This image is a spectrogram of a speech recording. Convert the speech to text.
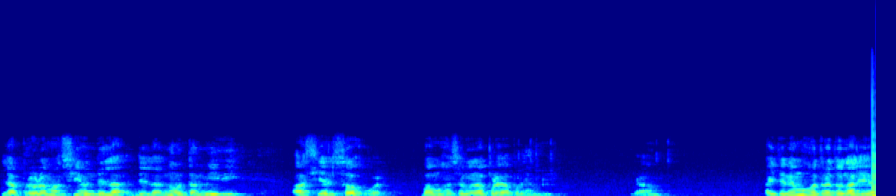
la programación de la, de la nota MIDI hacia el software. Vamos a hacer una prueba, por ejemplo. ¿Ya? Ahí tenemos otra tonalidad.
